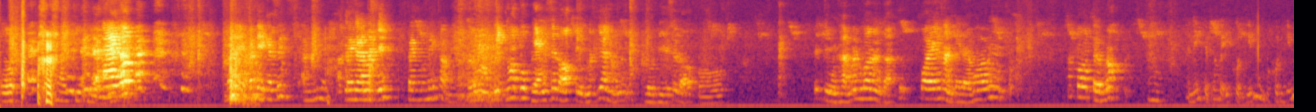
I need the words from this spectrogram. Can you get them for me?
โอ้ ไปงานมาสิแต่งมันไม่ก่อนเออมันปิดนอกทุกแผงซะหรอกตื่นมาเที่ยงมันดูดีซะหรอกไปจริงขันมันบ่นั่นก็ปล่อยหันไปแล้วเพราะว่ามันมันโตเติมเนาะอันนี้เห็นต้องไปอีกคนยิ้มคนยิ้ม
